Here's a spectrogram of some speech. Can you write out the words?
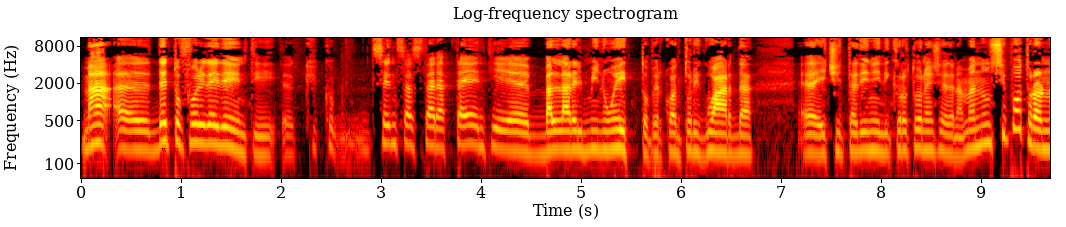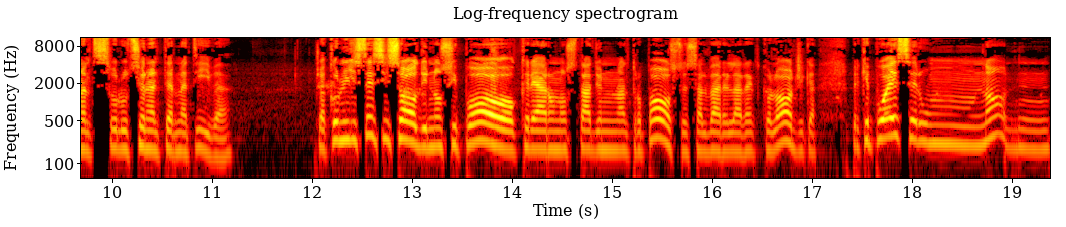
Ma eh, detto fuori dai denti, eh, che senza stare attenti e ballare il minuetto per quanto riguarda eh, i cittadini di Crotone, eccetera, ma non si può trovare una soluzione alternativa? Cioè, con gli stessi soldi non si può creare uno stadio in un altro posto e salvare l'area archeologica, perché può essere un... No?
